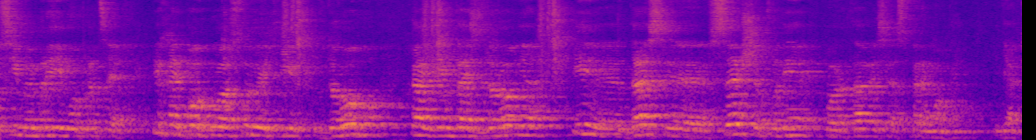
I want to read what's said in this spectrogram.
всі ми мріємо про це. І хай Бог благословить їх в дорогу, хай їм дасть здоров'я і дасть е, все, щоб вони поверталися з перемоги. Дякую.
